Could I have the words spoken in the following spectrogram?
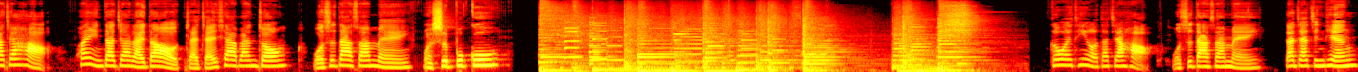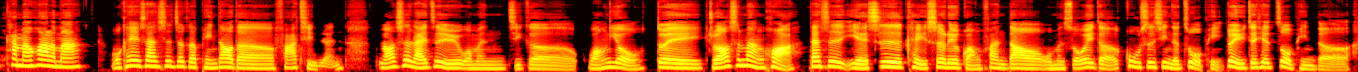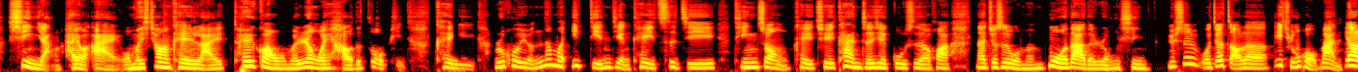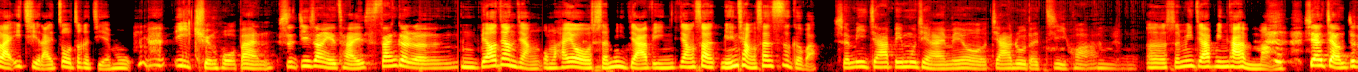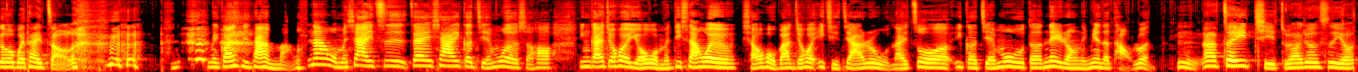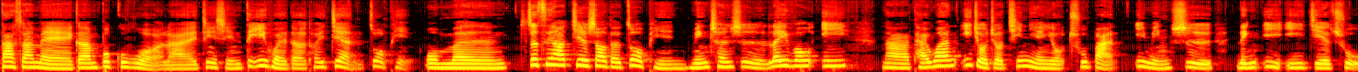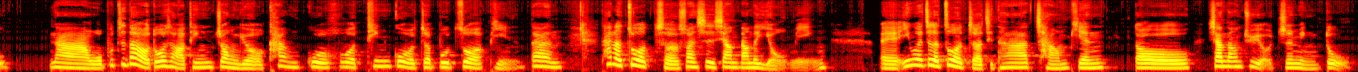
大家好，欢迎大家来到仔仔下班中，我是大酸梅，我是布姑。各位听友，大家好，我是大酸梅。大家今天看漫画了吗？我可以算是这个频道的发起人，主要是来自于我们几个网友对，主要是漫画，但是也是可以涉猎广泛到我们所谓的故事性的作品，对于这些作品的信仰还有爱，我们希望可以来推广我们认为好的作品，可以如果有那么一点点可以刺激听众可以去看这些故事的话，那就是我们莫大的荣幸。于是我就找了一群伙伴要来一起来做这个节目，一群伙伴实际上也才三个人。嗯，不要这样讲，我们还有神秘嘉宾，这样算勉强算四个吧。神秘嘉宾目前还没有加入的计划。嗯，呃，神秘嘉宾他很忙，现在讲这个会不会太早了？没关系，他很忙。那我们下一次在下一个节目的时候，应该就会有我们第三位小伙伴就会一起加入来做一个节目的内容里面的讨论。嗯，那这一期主要就是由大酸梅跟布谷我来进行第一回的推荐作品。我们这次要介绍的作品名称是 Level 一，那台湾一九九七年有出版，译名是《灵异一接触》。那我不知道有多少听众有看过或听过这部作品，但它的作者算是相当的有名，诶，因为这个作者其他长篇都相当具有知名度。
